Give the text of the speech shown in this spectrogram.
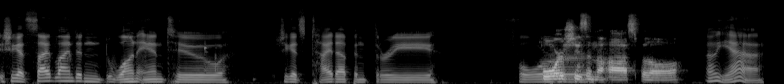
she gets sidelined in one and two. She gets tied up in three, four. Four, she's in the hospital. Oh yeah.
